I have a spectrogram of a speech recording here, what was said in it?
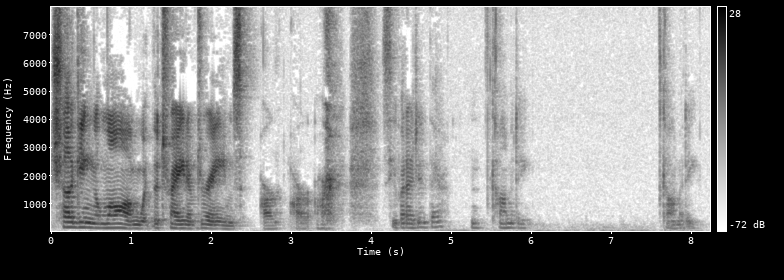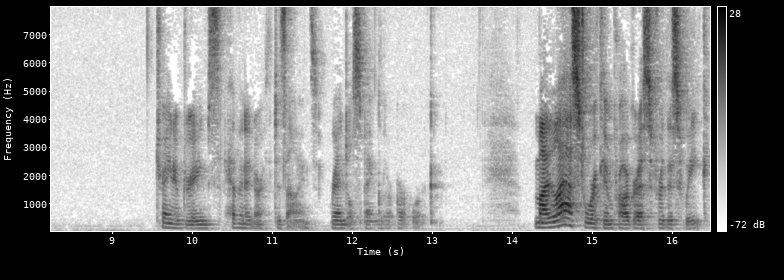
chugging along with the train of dreams. Ar, ar, ar. See what I did there? Hmm, comedy. Comedy. Train of Dreams, Heaven and Earth Designs, Randall Spangler artwork. My last work in progress for this week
